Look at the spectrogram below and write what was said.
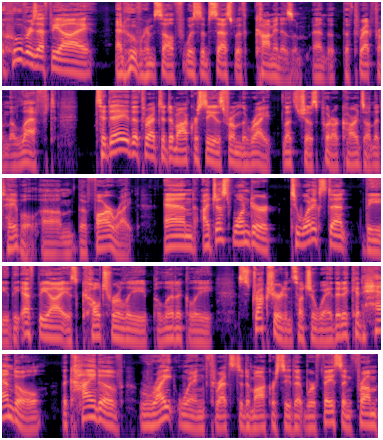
Hoover's FBI and Hoover himself was obsessed with communism and the, the threat from the left. Today, the threat to democracy is from the right. Let's just put our cards on the table, um, the far right. And I just wonder to what extent the, the FBI is culturally, politically structured in such a way that it can handle the kind of right wing threats to democracy that we're facing from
